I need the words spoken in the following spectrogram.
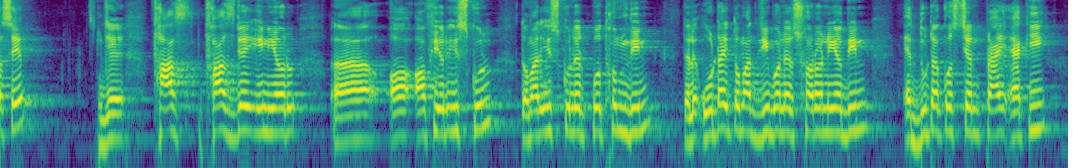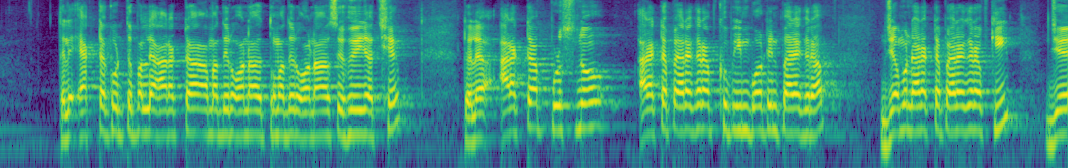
আসে যে first first day in your of your school তোমার স্কুলের প্রথম দিন তাহলে ওটাই তোমার জীবনের স্মরণীয় দিন। দুটা কোশ্চেন প্রায় একই। তাহলে একটা করতে পারলে আর একটা আমাদের অনা, তোমাদের অনায়াসে হয়ে যাচ্ছে। তাহলে আর একটা প্রশ্ন আর একটা প্যারাগ্রাফ, খুব ইম্পর্টেন্ট প্যারাগ্রাফ। যেমন আর একটা প্যারাগ্রাফ কি? যে,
